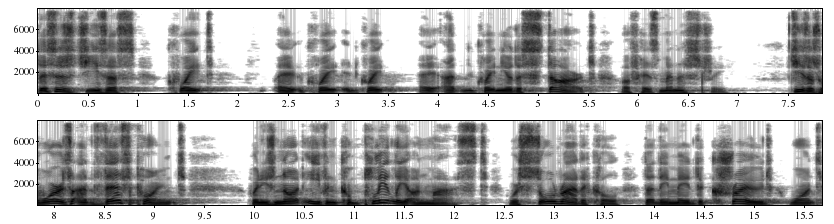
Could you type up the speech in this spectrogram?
This is Jesus quite, uh, quite, quite, Eh, at, quite near the start of his ministry. Jesus' words at this point, when he's not even completely unmasked, were so radical that they made the crowd want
